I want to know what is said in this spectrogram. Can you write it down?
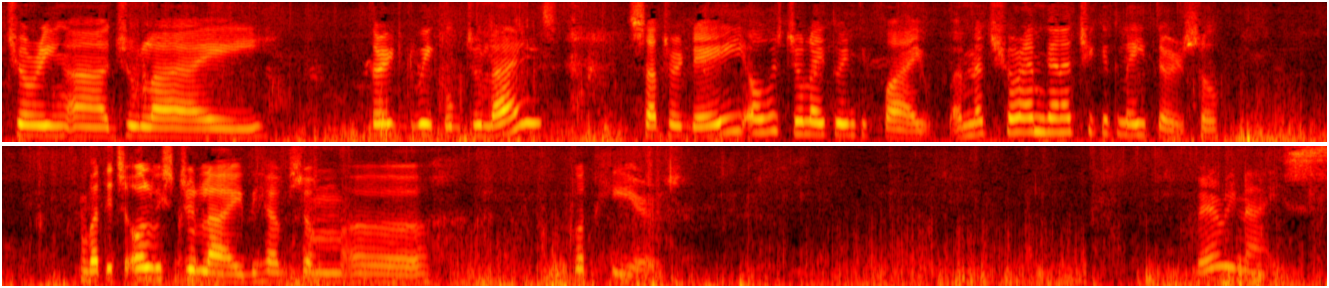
during uh, July third week of July Saturday always July 25 I'm not sure I'm gonna check it later so but it's always July they have some uh, got here very nice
